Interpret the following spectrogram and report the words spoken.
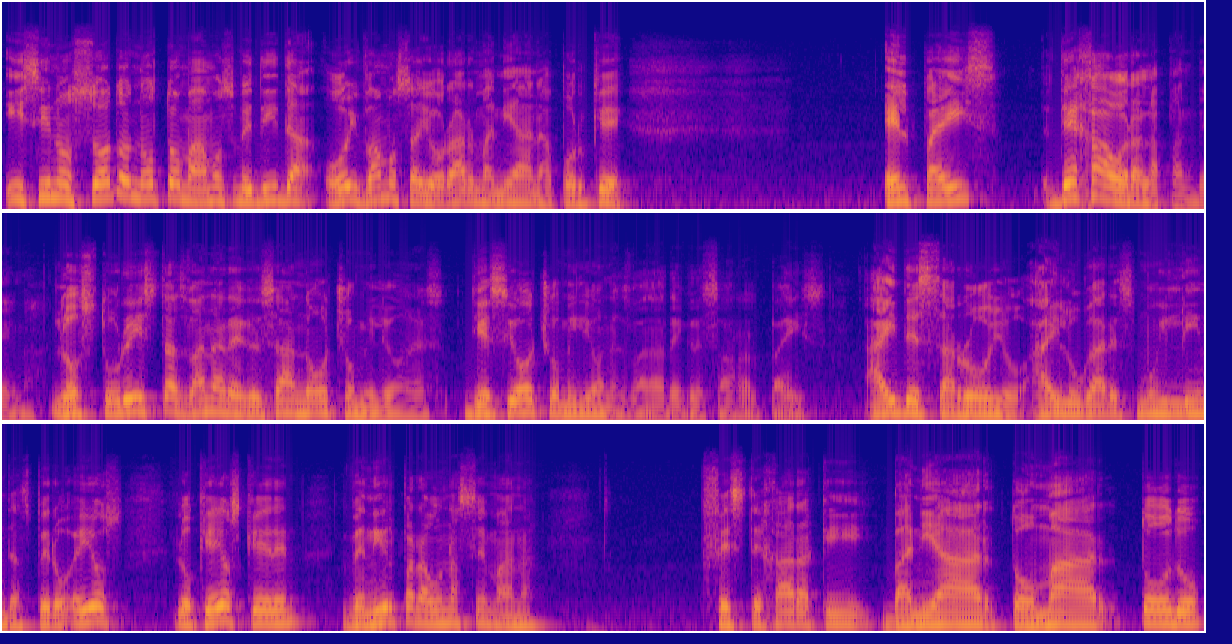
y si nosotros no tomamos medida hoy, vamos a llorar mañana. ¿Por qué? El país deja ahora la pandemia. Los turistas van a regresar, no 8 millones, 18 millones van a regresar al país. Hay desarrollo, hay lugares muy lindas, pero ellos, lo que ellos quieren, venir para una semana, festejar aquí, bañar, tomar, todo,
